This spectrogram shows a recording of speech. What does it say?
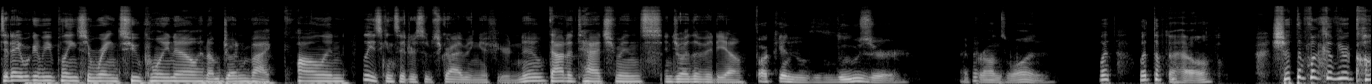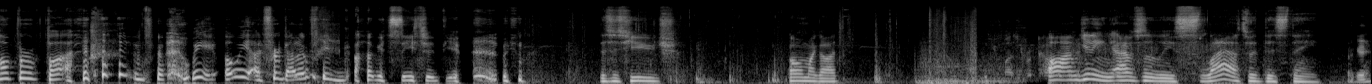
Today we're going to be playing some Rank 2.0 and I'm joined by Colin. Please consider subscribing if you're new. Without attachments, enjoy the video. Fucking loser at bronze one. What what the, What the hell? Shut the fuck up, your copper bot. wait, oh wait, I forgot I played August Siege with you. this is huge. Oh my god. Oh, I'm getting absolutely slapped with this thing. Okay,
